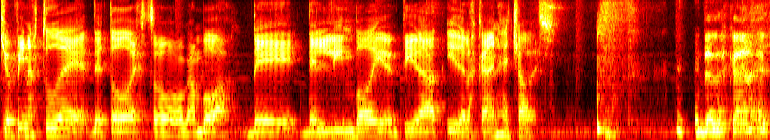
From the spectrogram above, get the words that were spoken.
¿Qué opinas tú de, de todo esto, Gamboa? De, del limbo de identidad y de las cadenas de Chávez. De las cadenas de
